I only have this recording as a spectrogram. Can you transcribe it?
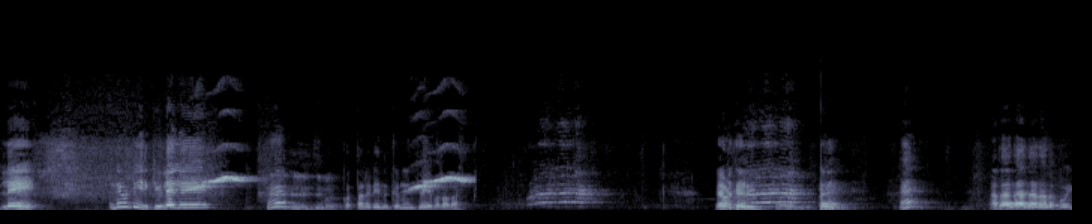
അല്ലേ എന്റെ കുട്ടി ഇരിക്കും അല്ലേ കൊത്ത കൊത്താൻ റെഡി നിൽക്കണം എനിക്ക് വയ്യ പറ എവിടെ കേറി? അതാ അതാ അതാ അതാ പോയി.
